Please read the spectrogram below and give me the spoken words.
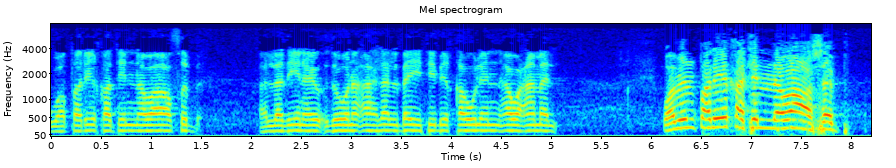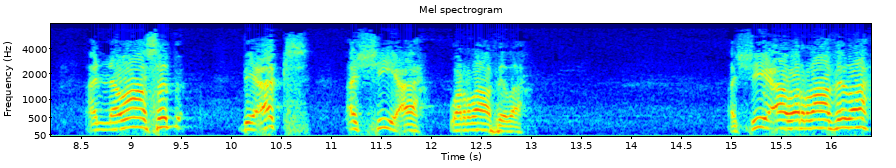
وطريقة النواصب الذين يؤذون أهل البيت بقول أو عمل. ومن طريقة النواصب النواصب بعكس الشيعة. والرافضة. الشيعة والرافضة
